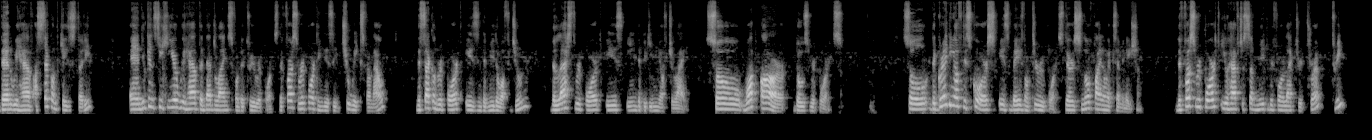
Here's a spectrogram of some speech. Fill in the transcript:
Then we have a second case study. And you can see here we have the deadlines for the three reports. The first reporting is in two weeks from now. The second report is in the middle of June. The last report is in the beginning of July. So what are those reports? So the grading of this course is based on three reports. There's no final examination. The first report you have to submit before lecture three.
